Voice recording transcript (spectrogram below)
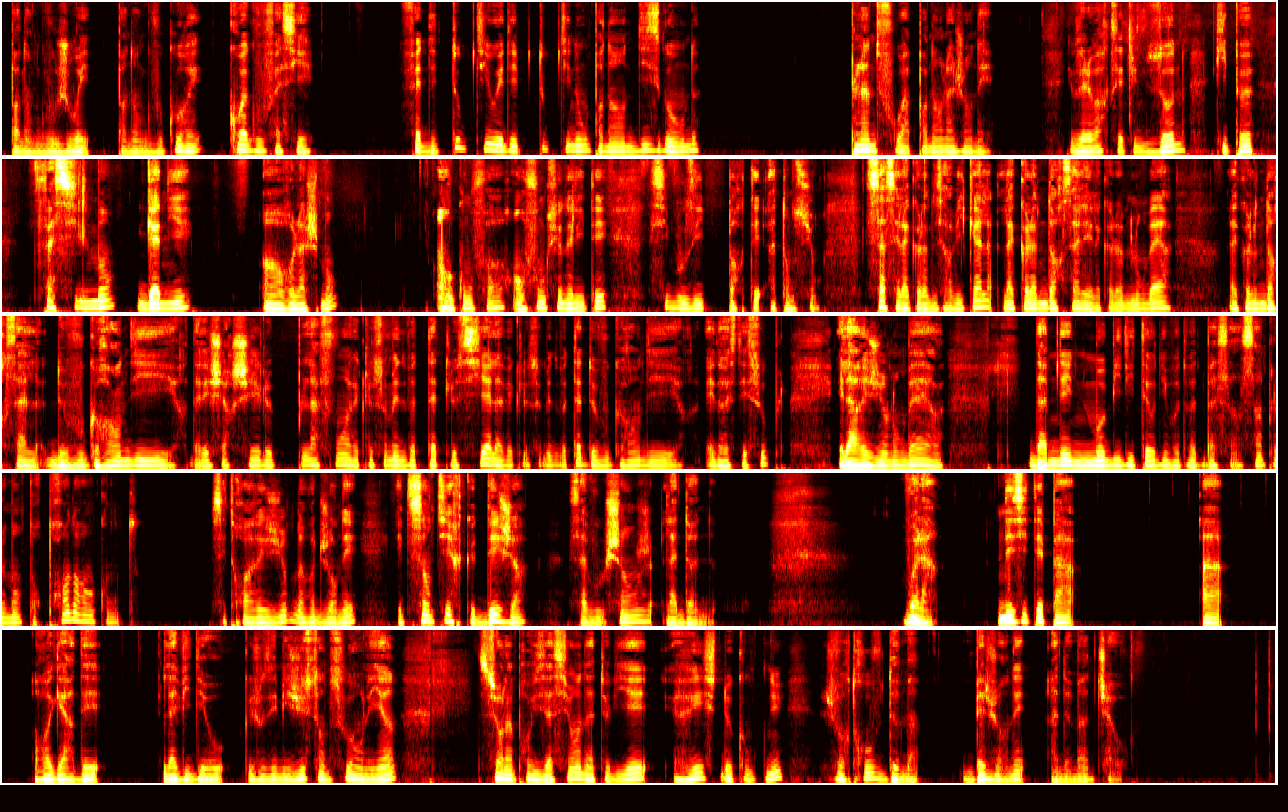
pendant que vous jouez, pendant que vous courez, quoi que vous fassiez. Faites des tout petits et des tout petits non pendant 10 secondes, plein de fois pendant la journée. Et vous allez voir que c'est une zone qui peut facilement gagner en relâchement, en confort, en fonctionnalité, si vous y portez attention. Ça, c'est la colonne cervicale. La colonne dorsale et la colonne lombaire. La colonne dorsale, de vous grandir, d'aller chercher le plafond avec le sommet de votre tête, le ciel avec le sommet de votre tête, de vous grandir et de rester souple. Et la région lombaire, d'amener une mobilité au niveau de votre bassin, simplement pour prendre en compte ces trois régions dans votre journée et de sentir que déjà, ça vous change la donne. Voilà, n'hésitez pas à regarder la vidéo que je vous ai mis juste en dessous en lien sur l'improvisation, un atelier riche de contenu. Je vous retrouve demain. Belle journée, à demain, ciao.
